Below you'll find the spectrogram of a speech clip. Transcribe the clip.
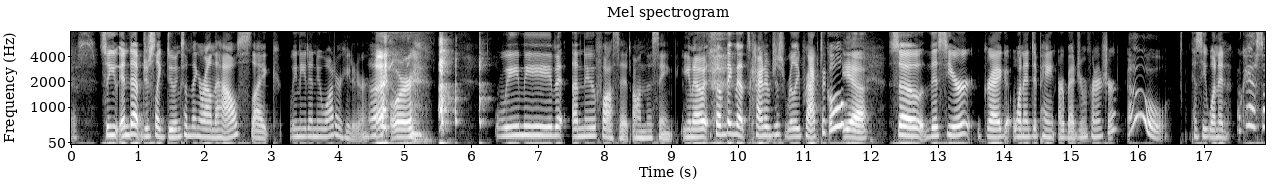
Yes. So you end up just like doing something around the house, like we need a new water heater, or we need a new faucet on the sink. You know, it's something that's kind of just really practical. Yeah. So this year, Greg wanted to paint our bedroom furniture Oh. Because he wanted Okay, I saw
